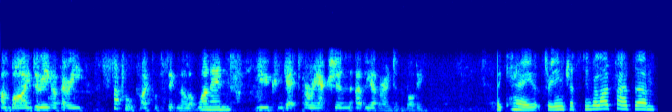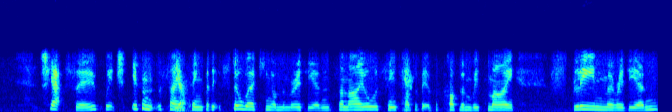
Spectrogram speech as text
And by doing a very subtle type of signal at one end, you can get a reaction at the other end of the body. Okay, that's really interesting. Well, I've had um, shiatsu, which isn't the same Yeah. thing, but it's still working on the meridians. And I always seem to have a bit of a problem with my spleen meridian,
